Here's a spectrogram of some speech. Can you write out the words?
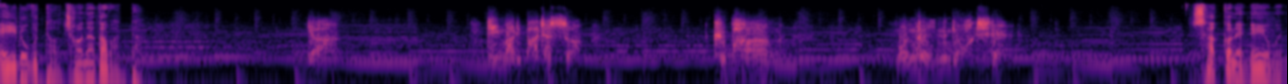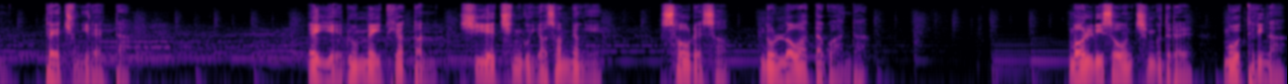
A로부터 전화가 왔다. 야, 네 말이 맞았어. 그 방 뭔가 있는 게 확실해. 사건의 내용은 대충 이랬다. A의 룸메이트였던 C의 친구 6명이 서울에서 놀러 왔다고 한다. 멀리서 온 친구들을 모텔이나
